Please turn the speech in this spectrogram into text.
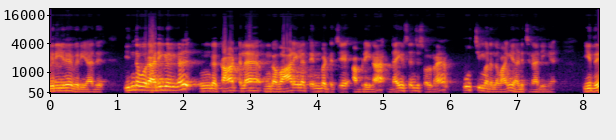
விரியவே விரியாது. இந்த ஒரு அறிகுறிகள் உங்க காட்டுல உங்க வாழையில தென்பட்டுச்சு அப்படின்னா தயவு செஞ்சு சொல்றேன் பூச்சி மருந்து வாங்கி அடிச்சிடாதீங்க. இது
